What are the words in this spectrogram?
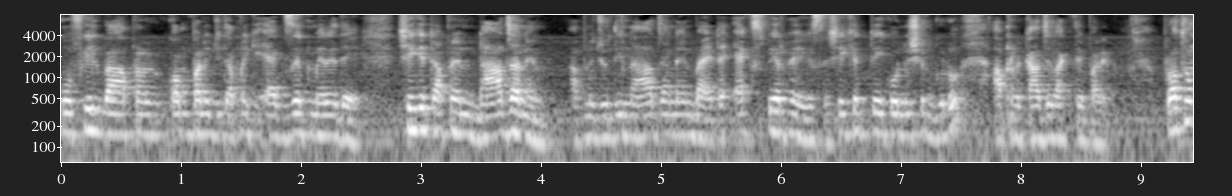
কফিল বা আপনার কোম্পানি যদি আপনাকে এক্সেট মেরে দেয়, সেক্ষেত্রে আপনি না জানেন। আপনি যদি না জানেন বা এটা এক্সপায়ার হয়ে গেছে, সেক্ষেত্রে এই কন্ডিশনগুলো আপনার কাজে লাগতে পারে। প্রথম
